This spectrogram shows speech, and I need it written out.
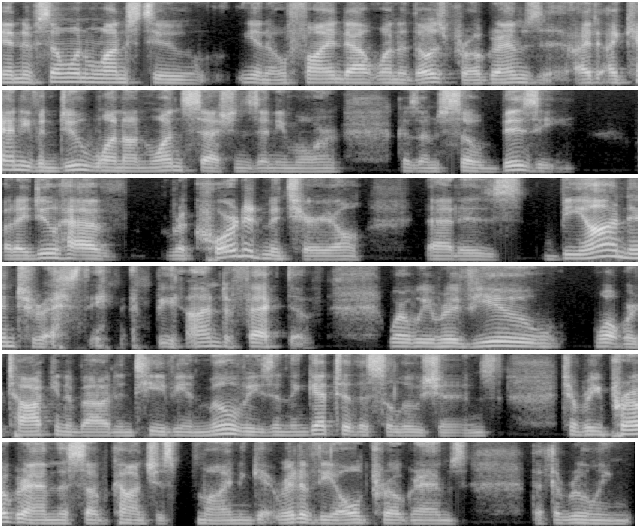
And if someone wants to, you know, find out one of those programs, I, I can't even do one-on-one sessions anymore because I'm so busy. But I do have recorded material that is beyond interesting, beyond effective, where we review what we're talking about in TV and movies and then get to the solutions to reprogram the subconscious mind and get rid of the old programs that the ruling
